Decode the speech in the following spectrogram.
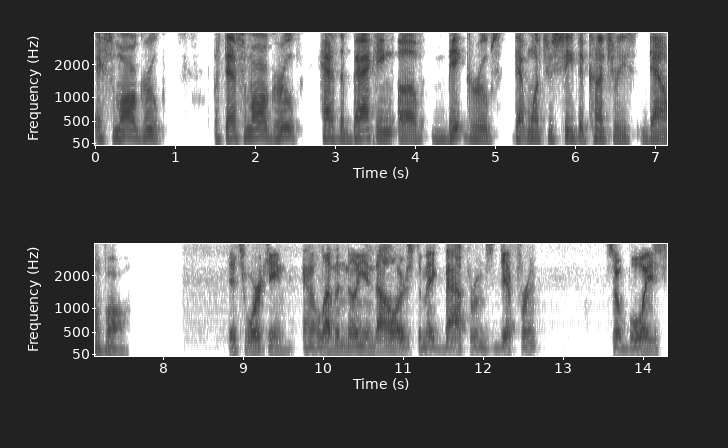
a small group. But that small group has the backing of big groups that want to see the country's downfall. It's working, and $11 million to make bathrooms different. So boys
